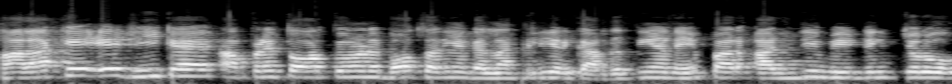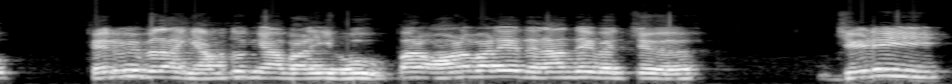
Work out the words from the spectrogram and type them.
ਹਾਲਾਂਕਿ ਇਹ ਠੀਕ ਹੈ, ਆਪਣੇ ਤੌਰ ਤੇ ਉਹਨਾਂ ਨੇ ਬਹੁਤ ਸਾਰੀਆਂ ਗੱਲਾਂ ਕਲੀਅਰ ਕਰ ਦਿੱਤੀਆਂ ਨੇ, ਪਰ ਅੱਜ ਦੀ ਮੀਟਿੰਗ ਚਲੋ ਫਿਰ ਵੀ ਵਧਾਈਆਂ ਵਧੂਈਆਂ ਵਾਲੀ ਹੋਊ, ਪਰ ਆਉਣ ਵਾਲੇ ਦਿਨਾਂ ਦੇ ਵਿੱਚ ਜਿਹੜੀ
